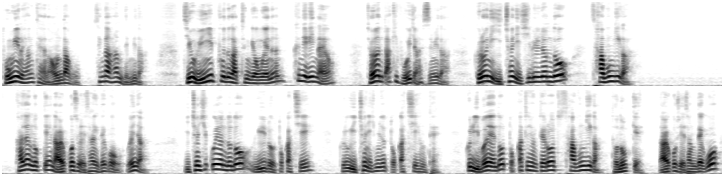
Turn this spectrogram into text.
동일한 형태가 나온다고 생각을 하면 됩니다. 지금 윙이푸드 같은 경우에는 큰일이 있나요? 저는 딱히 보이지 않습니다. 그러니 2021년도 4분기가 가장 높게 나올 것으로 예상이 되고 왜냐? 2019년도도 위로 똑같이 그리고 2020년도 똑같이 형태 그리고 이번에도 똑같은 형태로 4분기가 더 높게 나올 것으로 예상되고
